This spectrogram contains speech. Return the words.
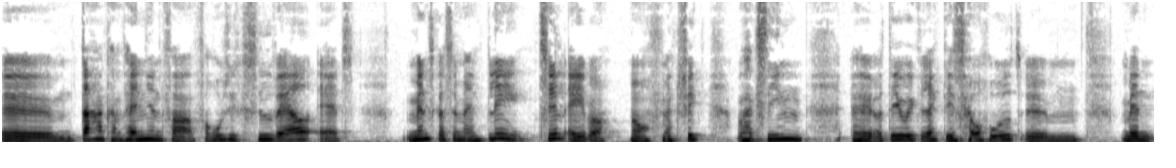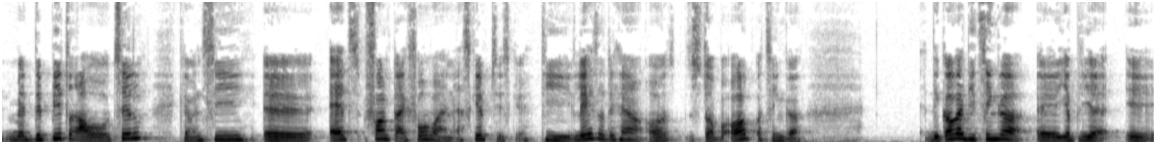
øh, der har kampagnen fra, fra russisk side været, at mennesker simpelthen blev til aber, når man fik vaccinen, øh, og det er jo ikke rigtigt overhovedet. Øh, men, men det bidrager jo til, kan man sige, øh, at folk, der i forvejen er skeptiske, de læser det her og stopper op og tænker, det kan godt være, at de tænker, øh, jeg bliver øh,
